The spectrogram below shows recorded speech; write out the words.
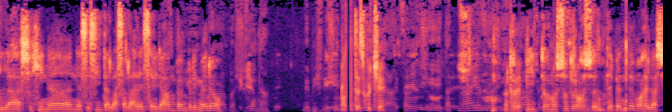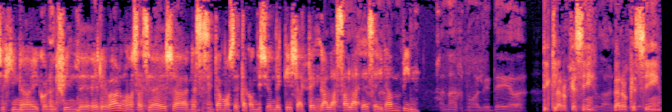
la Shejina necesita las alas de Seirampen primero. No te escuché. Repito, nosotros dependemos de la Shejina y con el fin de elevarnos hacia ella necesitamos esta condición de que ella tenga las alas de Seirampin. Sí, claro que sí, claro que sí.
